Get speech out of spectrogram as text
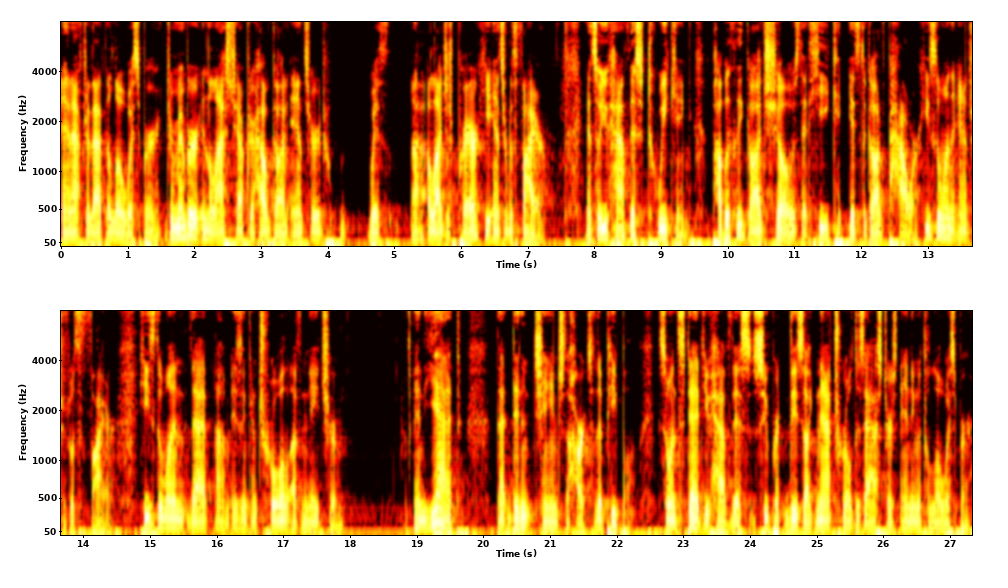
and after that, the low whisper. Do you remember in the last chapter how God answered with uh, Elijah's prayer? He answered with fire. And so you have this tweaking. Publicly, God shows that He is the God of power. He's the one that answers with fire. He's the one that um, is in control of nature. And yet, that didn't change the hearts of the people. So instead, you have this super, these like natural disasters ending with a low whisper.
